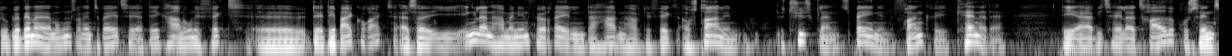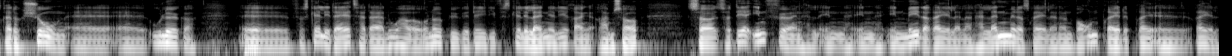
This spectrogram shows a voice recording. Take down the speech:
du blev ved med, Mogens, at vende tilbage til, at det ikke har nogen effekt. Øh, det, det er bare ikke korrekt. Altså, i England har man indført reglen, der har den haft effekt. Australien, Tyskland, Spanien, Frankrig, Kanada. Det er, vi taler 30% reduktion af, af ulykker. Øh, forskellige data, der nu har underbygget det i de forskellige lande, jeg lige remser op. Så, så det at indføre en, en, en, en meterregel, eller en halvanden meters regel, eller en vognbredde øh, regel,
